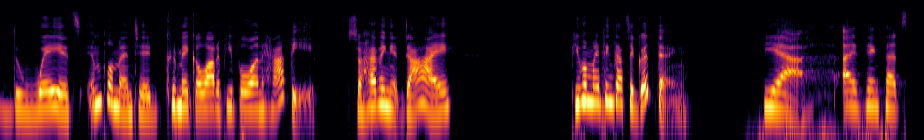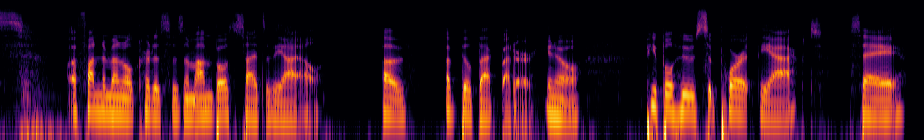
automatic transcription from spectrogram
the way it's implemented could make a lot of people unhappy. So having it die, people might think that's a good thing. Yeah, I think that's a fundamental criticism on both sides of the aisle of, of Build Back Better. You know, people who support the act say,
